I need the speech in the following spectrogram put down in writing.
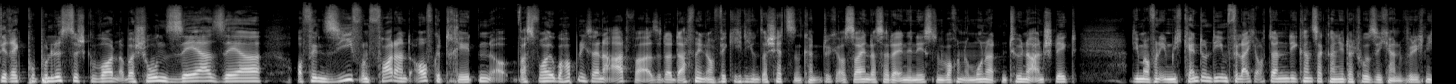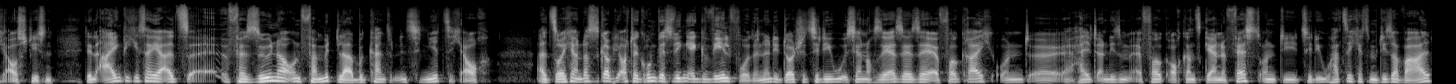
direkt populistisch geworden, aber schon sehr, sehr offensiv und fordernd aufgetreten, was vorher überhaupt nicht seine Art war. Also da darf man ihn auch wirklich nicht unterschätzen. Könnte durchaus sein, dass er da in den nächsten Wochen und Monaten Töne anschlägt, die man von ihm nicht kennt und die ihm vielleicht auch dann die Kanzlerkandidatur sichern. Würde ich nicht ausschließen. Denn eigentlich ist er ja als äh, Versöhner und Vermittler bekannt und inszeniert sich auch als solcher. Und das ist, glaube ich, auch der Grund, weswegen er gewählt wurde. Ne? Die deutsche CDU ist ja noch sehr, sehr, sehr erfolgreich und äh, hält an diesem Erfolg auch ganz gerne fest. Und die CDU hat sich jetzt mit dieser Wahl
